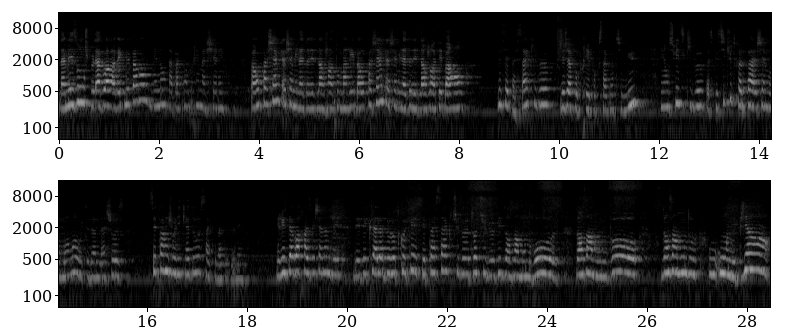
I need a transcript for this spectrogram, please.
la maison je peux l'avoir avec mes parents. Mais non, t'as pas compris ma chérie. Baruch Hashem qu'Hachem il a donné de l'argent à ton mari, Baruch Hashem qu'Hachem il a donné de l'argent à tes parents. Mais c'est pas ça qu'il veut. Déjà faut prier pour que ça continue, et ensuite ce qu'il veut, parce que si tu te colles pas à Hachem au moment où il te donne la chose, C'est pas un joli cadeau, ça, qu'il va te donner. Il risque d'avoir des, des, des clalottes de l'autre côté. C'est pas ça que tu veux. Toi, tu veux vivre dans un monde rose, dans un monde beau, dans un monde où, on est bien.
